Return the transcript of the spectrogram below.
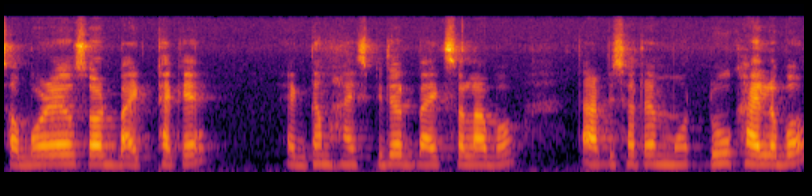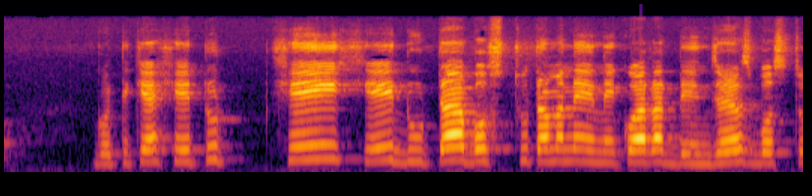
চবৰে ওচৰত বাইক থাকে একদম হাই স্পীডত বাইক চলাব তাৰপিছতে মদটোও খাই ল'ব। গতিকে সেইটোত সেই সেই দুটা বস্তু তাৰমানে এনেকুৱা এটা ডেঞ্জাৰাছ বস্তু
